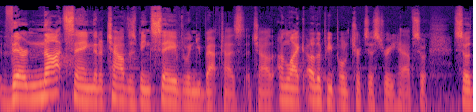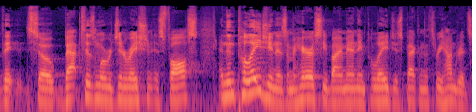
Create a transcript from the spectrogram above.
they're not saying that a child is being saved when you baptize a child, unlike other people in church history have. So, so, they, so baptismal regeneration is false. And then Pelagianism, a heresy by a man named Pelagius back in the 300s,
